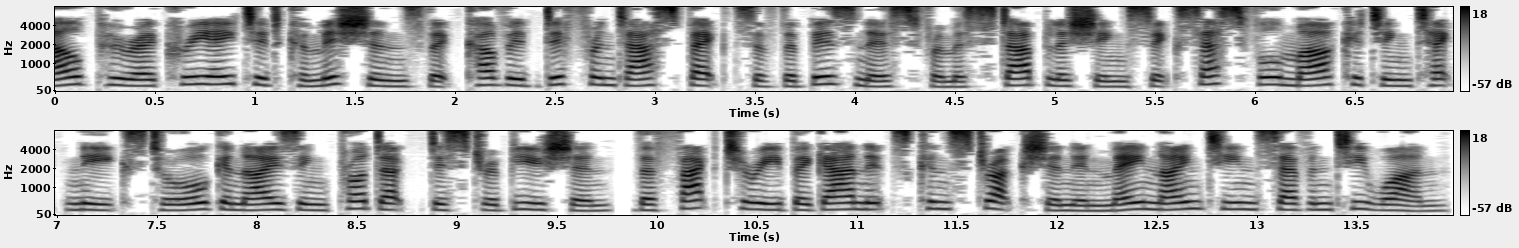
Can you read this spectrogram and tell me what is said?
Alpura created commissions that covered different aspects of the business from establishing successful marketing techniques to organizing product distribution. The factory began its construction in May 1971.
